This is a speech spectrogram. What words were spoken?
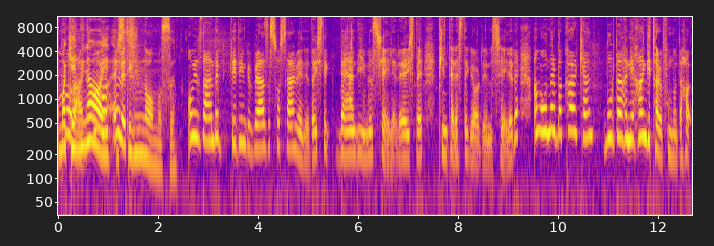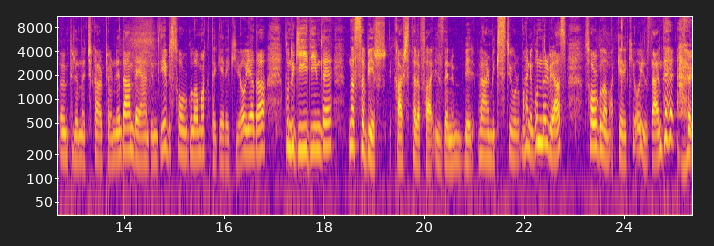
Ama Kolay. kendine Ama ait bir evet. stilinin olması. O yüzden de dediğim gibi biraz da sosyal medyada işte beğendiğimiz şeylere, işte Pinterest'te gördüğümüz şeylere ama onlara bakarken burada hani hangi tarafımı daha ön plana çıkartıyorum, neden beğendim diye bir sorgulamak da gerekiyor ya da bunu giydiğimde nasıl bir karşı tarafa izlenim ver- vermek istiyorum. Hani bunları biraz sorgulamak gerekiyor. O yüzden de her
